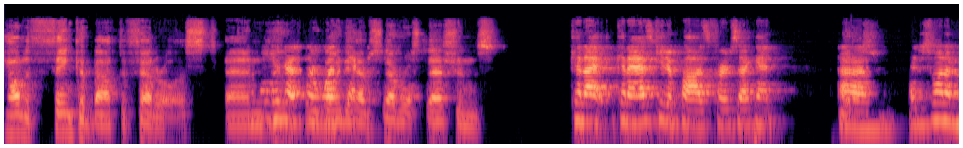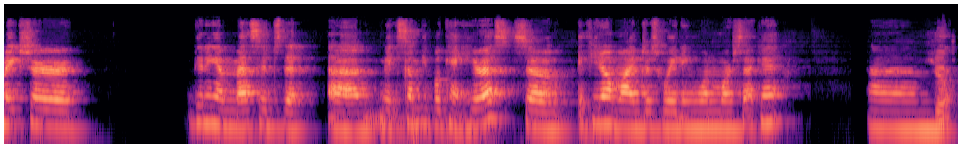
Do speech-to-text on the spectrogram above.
how to think about the Federalist, and you, are going to have several sessions. Can I can I ask you to pause for a second? Yes. Um, I just want to make sure getting a message that um, some people can't hear us. So if you don't mind just waiting one more second. Um, sure.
